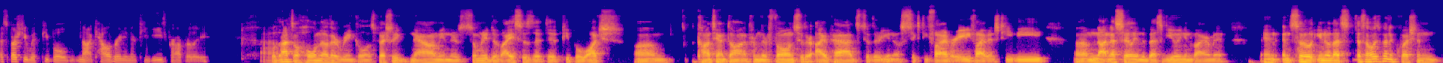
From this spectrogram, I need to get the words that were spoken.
especially with people not calibrating their TVs properly well, that's a whole nother wrinkle, especially now. I mean, there's so many devices that, that people watch um, content on from their phones to their iPads to their, you know, 65 or 85 inch TV, um, not necessarily in the best viewing environment. And, and so, you know, that's, that's always been a question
